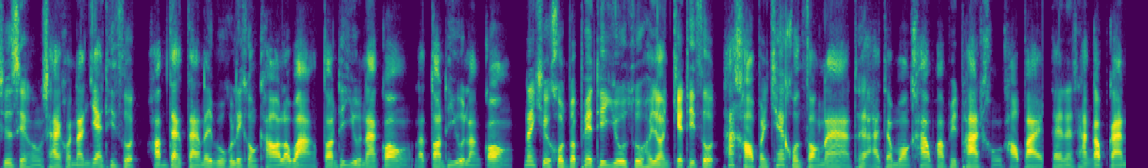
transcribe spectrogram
ชื่อเสียงของชายคนนั้นแย่ที่สุด ความแตกต่างในบุคลิกของเขาระหว่างตอนที่อยู่หน้ากล้อง และตอนที่อยู่หลังกล้อง นั่นคือคนประเภทที่ยูซูฮยอนเกลียดที่สุด ถ้าเขาเป็นแค่คนสองหน้า เธออาจจะมองข้ามความผิดพลาดของเขาไป แต่ในทางกลับกัน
